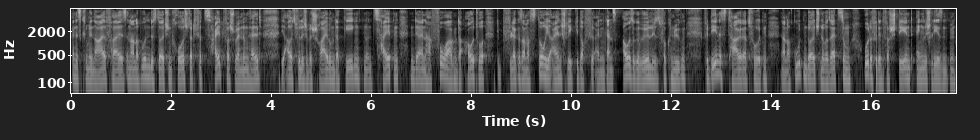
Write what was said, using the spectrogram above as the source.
eines Kriminalfalls in einer bundesdeutschen Großstadt für Zeitverschwendung hält, die ausführliche Beschreibung der Gegenden und Zeiten, in der ein hervorragender Autor die Pflöcke seiner Story einschlägt, jedoch für ein ganz außergewöhnliches Vergnügen, für den ist Tage der Toten in einer guten deutschen Übersetzung oder für den Verständnis verstehend Englisch lesenden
